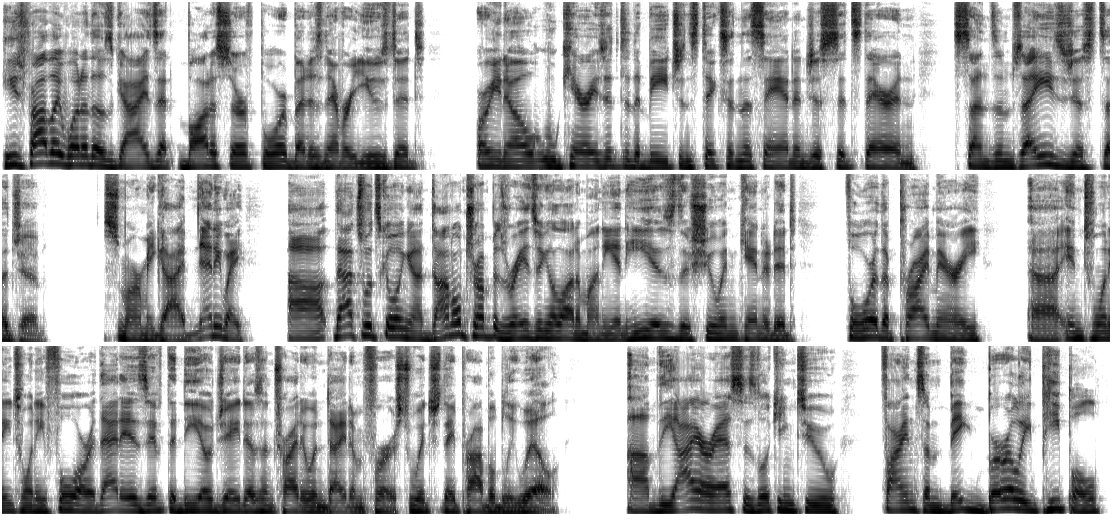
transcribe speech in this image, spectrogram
He's probably one of those guys that bought a surfboard but has never used it, or you know, who carries it to the beach and sticks in the sand and just sits there and suns himself. He's just such a smarmy guy. Anyway, uh, that's what's going on. Donald Trump is raising a lot of money, and he is the shoe-in candidate for the primary uh, in 2024. That is, if the DOJ doesn't try to indict him first, which they probably will. Um, the IRS is looking to find some big burly people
